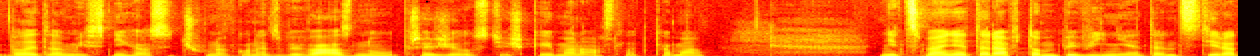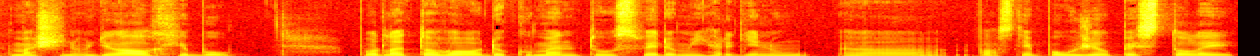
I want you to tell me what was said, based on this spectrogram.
velitel místních hasičů, nakonec vyváznul, přežil s těžkýma následkama. Nicméně teda v tom pivíně ten stírat mašín udělal chybu. Podle toho dokumentu svědomí hrdinů vlastně použil pistoli,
